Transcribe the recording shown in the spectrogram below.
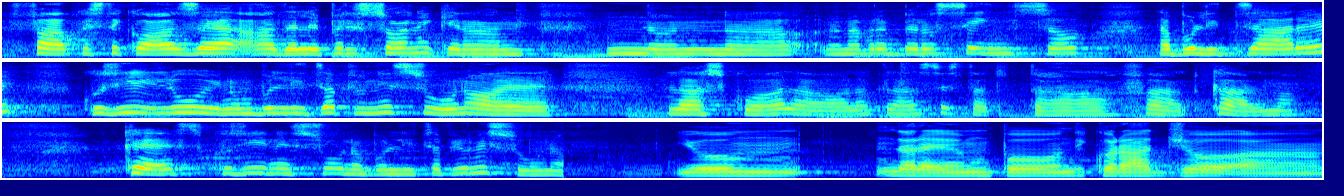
fa queste cose a delle persone che non, non, non avrebbero senso da bullizzare, così lui non bullizza più nessuno e la scuola o la classe sta tutta calma, che così nessuno bullizza più nessuno. Io mm, darei un po' di coraggio a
